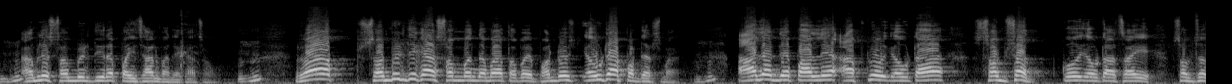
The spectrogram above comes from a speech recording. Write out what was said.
हामीले समृद्धि र पहिचान भनेका छौँ। र समृद्धिका सम्बन्धमा तपाईँ भन्नुहोस् एउटा प्रदेशमा। आज नेपालले आफ्नो एउटा संसदको एउटा चाहिँ संसद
